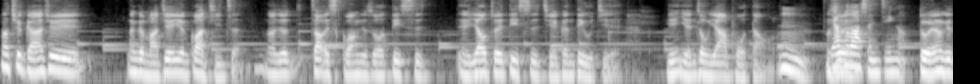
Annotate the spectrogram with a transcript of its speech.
那去赶快去那个马街医院挂急诊，那就照 X 光，就说第四。呃，腰椎第四节跟第五节已经严重压迫到了，嗯，压迫到神经了。对，那个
